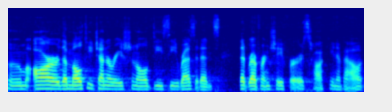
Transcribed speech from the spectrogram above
whom are the multi generational DC residents that Reverend Schaefer is talking about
